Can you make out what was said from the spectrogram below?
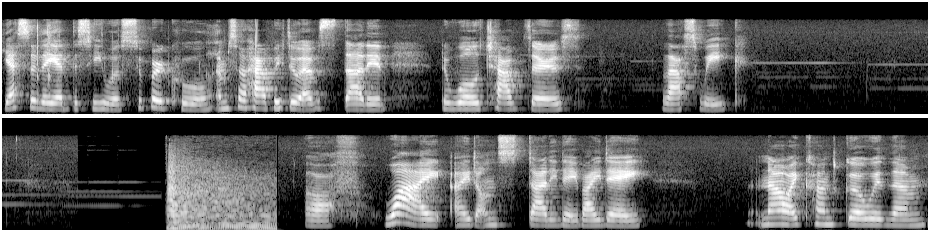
Yesterday at the sea was super cool. I'm so happy to have studied the whole chapters last week. Oh, why I don't study day by day. Now I can't go with them.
